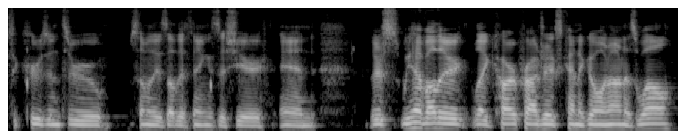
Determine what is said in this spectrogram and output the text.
to cruising through some of these other things this year, and there's we have other like car projects kind of going on as well.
